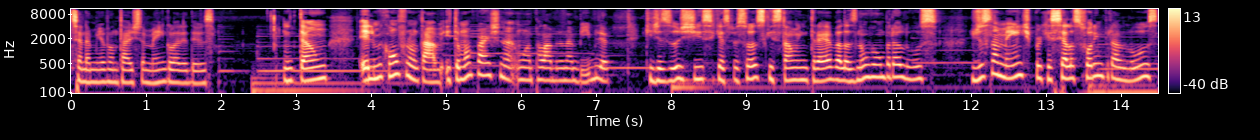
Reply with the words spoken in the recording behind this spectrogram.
sendo a minha vontade também, glória a Deus. Então, ele me confrontava. E tem uma parte, na, uma palavra na Bíblia que Jesus disse que as pessoas que estão em treva, elas não vão para a luz. Justamente porque se elas forem para a luz,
